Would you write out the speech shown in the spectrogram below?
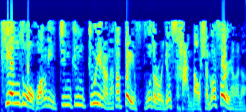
天祚皇帝金军追上他，他被俘的时候已经惨到什么份上了呢？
